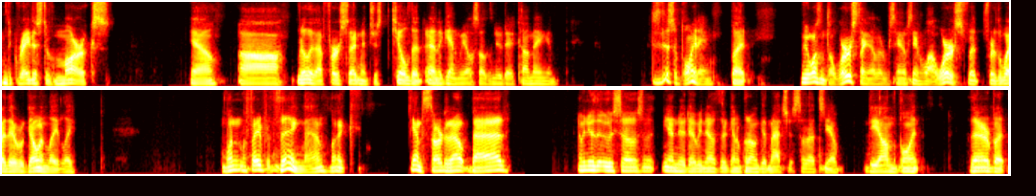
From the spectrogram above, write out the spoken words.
the greatest of marks you know, uh, really that first segment just killed it. And again, we all saw the new day coming and it's disappointing, but it wasn't the worst thing I've ever seen. I've seen a lot worse, but for the way they were going lately, one of my favorite thing, man. Like, again, started out bad. And we knew the Usos and you know, New Day, we know they're going to put on good matches. So that's, you know, beyond the point there. But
